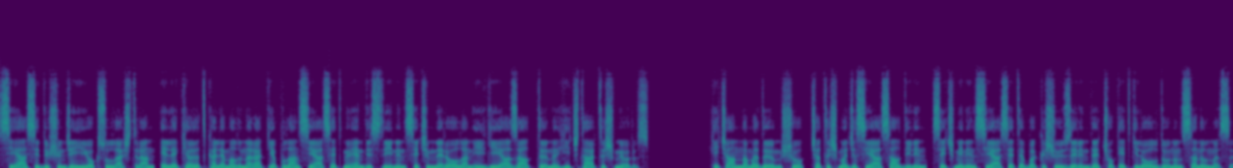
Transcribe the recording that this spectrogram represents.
Siyasi düşünceyi yoksullaştıran, ele kağıt kalem alınarak yapılan siyaset mühendisliğinin seçimlere olan ilgiyi azalttığını hiç tartışmıyoruz. Hiç anlamadığım şu, çatışmacı siyasal dilin, seçmenin siyasete bakışı üzerinde çok etkili olduğunun sanılması.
